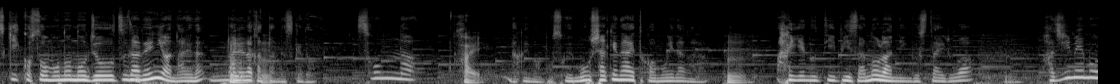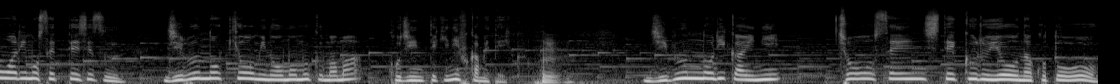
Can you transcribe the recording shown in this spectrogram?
好きこそものの上手なれにはなれななれなかったんですけど、そんなはい。なんか今もうすごい申し訳ないとか思いながらうん。INTP さんのランニングスタイルは、始めも終わりも設定せず自分の興味の赴くまま個人的に深めていく。うん。自分の理解に挑戦してくるようなことを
